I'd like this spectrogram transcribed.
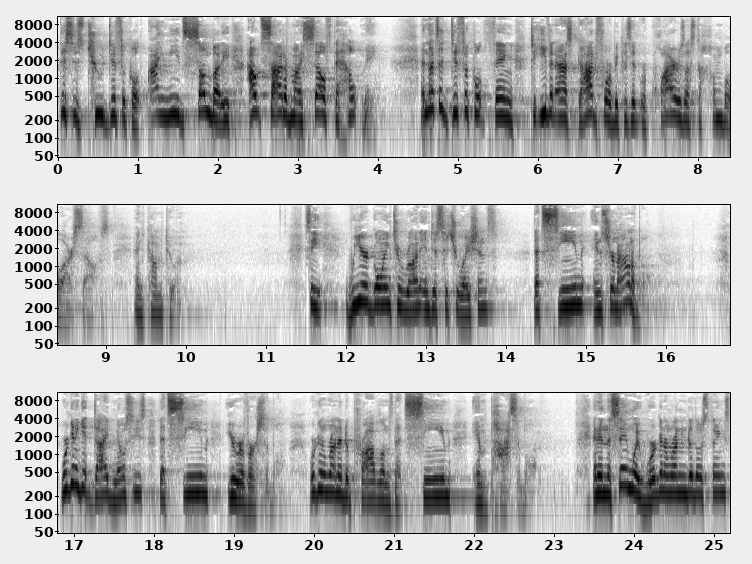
This is too difficult. I need somebody outside of myself to help me. And that's a difficult thing to even ask God for because it requires us to humble ourselves and come to Him. See, we are going to run into situations that seem insurmountable. We're going to get diagnoses that seem irreversible. We're going to run into problems that seem impossible. And in the same way we're going to run into those things,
